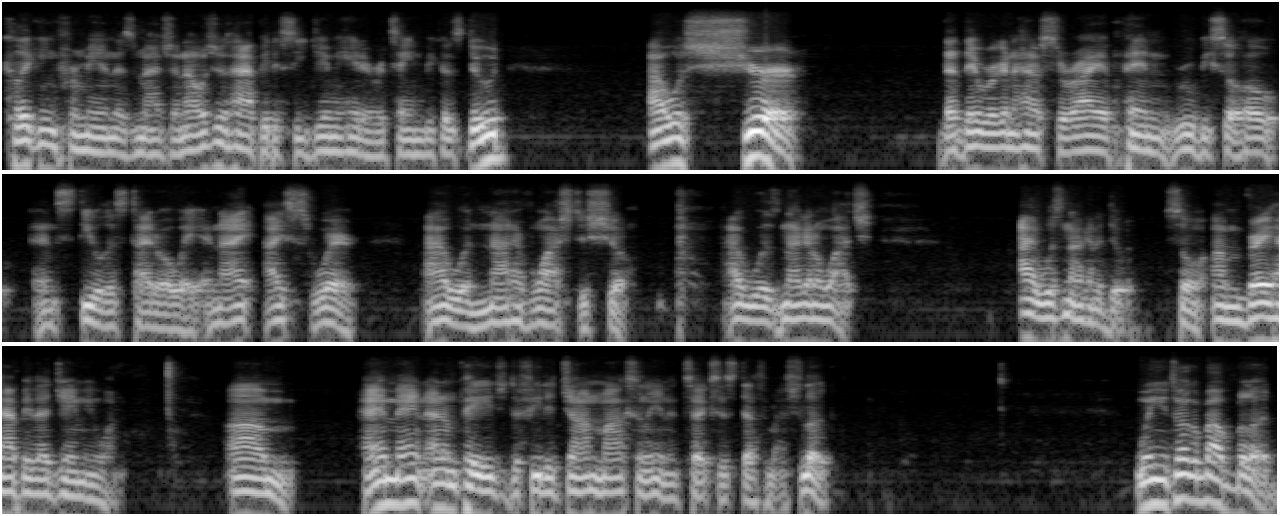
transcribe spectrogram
clicking for me in this match, and I was just happy to see Jamie Hayter retain because, dude, I was sure that they were gonna have Saraya pin Ruby Soho and steal this title away, and I I swear I would not have watched this show. I was not gonna watch. I was not gonna do it. So I'm very happy that Jamie won. Um, Hangman Adam Page defeated Jon Moxley in a Texas Death Match. Look, when you talk about blood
